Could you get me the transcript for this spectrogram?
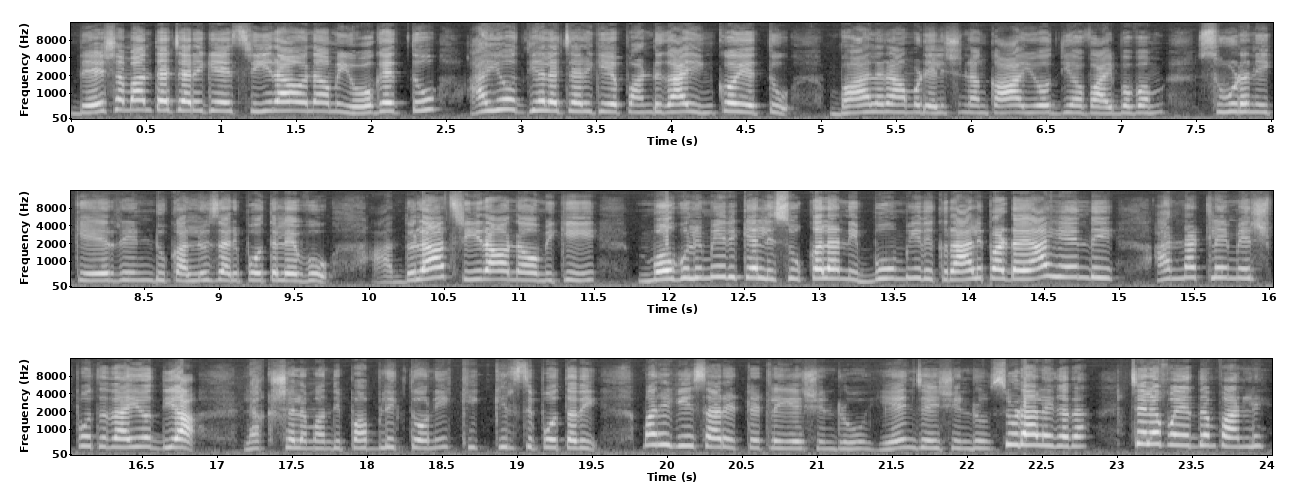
దేశమంతా జరిగే శ్రీరామనవమి ఓగెత్తు అయోధ్యలో జరిగే పండుగ ఇంకో ఎత్తు. బాలరాముడు ఎలిచినాక అయోధ్య వైభవం చూడనీకే రెండు కళ్ళు సరిపోతలేవు. అందులా శ్రీరామనవమికి మొగుల మీదకెళ్ళి సుక్కలన్నీ భూమి మీదకి రాలిపడ్డాయా ఏంది? అన్నట్లే మెరిసిపోతుంది అయోధ్య. లక్షల మంది పబ్లిక్తోని కిక్కిరిసిపోతుంది. మరి ఈసారి ఎట్లెట్లా చేసిండ్రు? ఏం చేసిండ్రు? చూడాలి కదా. చెలపోయేద్దాం పాండ్లి.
